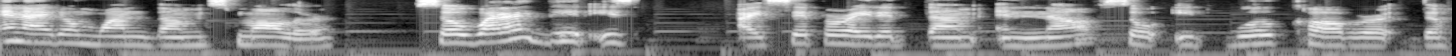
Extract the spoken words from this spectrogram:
and I don't want them smaller. So what I did is I separated them enough so it will cover the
